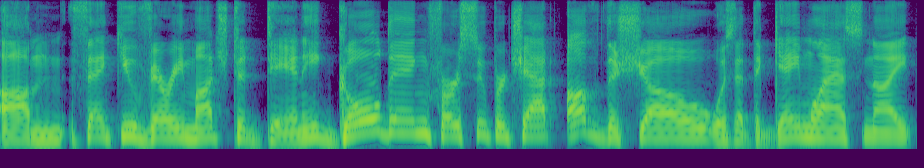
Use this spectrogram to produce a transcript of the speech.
Um, thank you very much to Danny Golding. First super chat of the show was at the game last night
